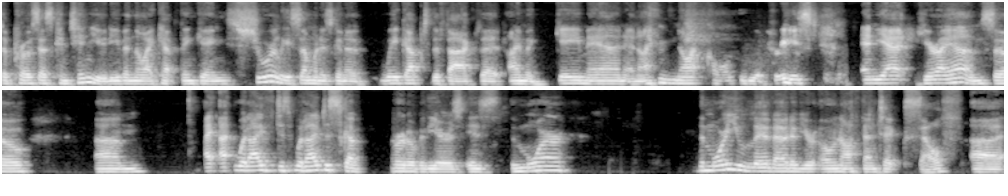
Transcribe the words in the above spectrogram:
the process continued. Even though I kept thinking, surely someone is going to wake up to the fact that I'm a gay man and I'm not called to be a priest, and yet here I am. So, um, I, I, what I've what I've discovered over the years is the more the more you live out of your own authentic self, uh,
